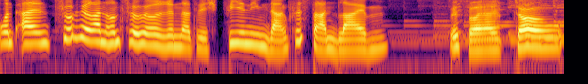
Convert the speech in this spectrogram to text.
Und allen Zuhörern und Zuhörerinnen natürlich vielen lieben Dank fürs Dranbleiben. Bis bald. Ciao.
